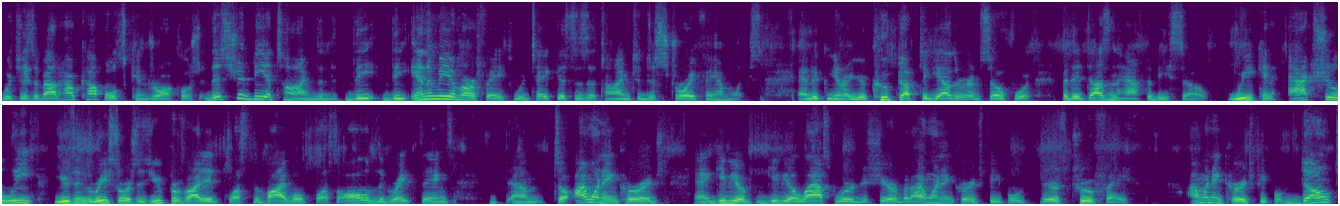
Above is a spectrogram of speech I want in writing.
which is about how couples can draw closer. This should be a time the the the enemy of our faith would take this as a time to destroy families, and you know you're cooped up together and so forth. But it doesn't have to be so. We can actually, using the resources you provided, plus the Bible, plus all of the great things. Um, so I want to encourage and give you a, give you a last word to share. But I want to encourage people. There's true faith I want to encourage people don't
